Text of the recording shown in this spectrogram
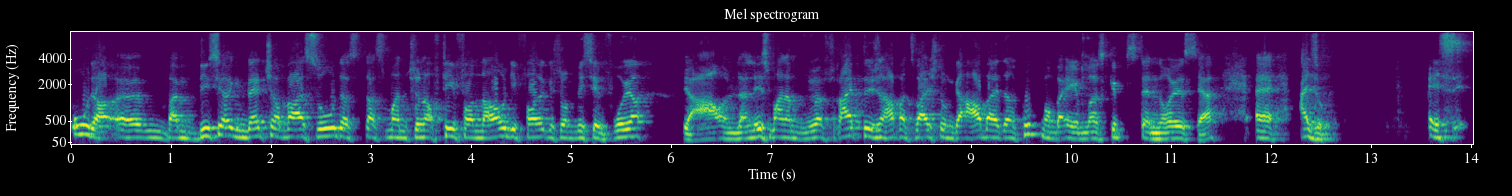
oder äh, beim diesjährigen Bachelor war es so, dass, dass man schon auf TV Now die Folge schon ein bisschen früher ja, und dann ist man am Schreibtisch, dann hat man zwei Stunden gearbeitet, dann guckt man mal eben, was gibt es denn Neues. Ja? Äh, also es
